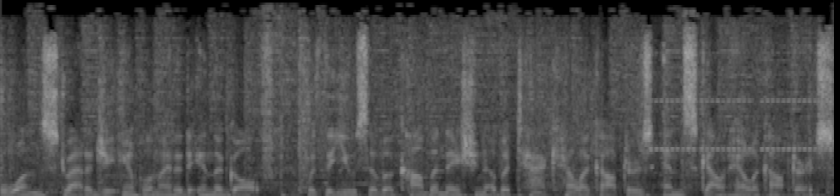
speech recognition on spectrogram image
One strategy implemented in the Gulf was the use of a combination of attack helicopters and scout helicopters.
